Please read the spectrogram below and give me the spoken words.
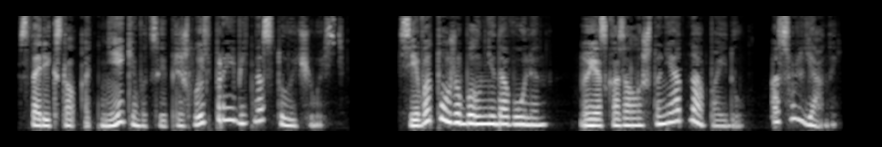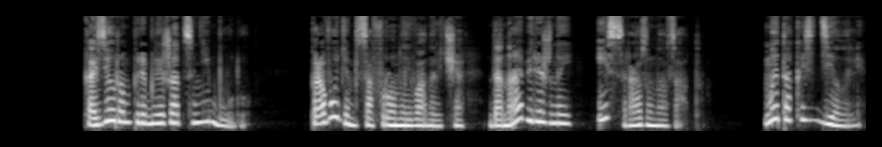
Старик стал отнекиваться, и пришлось проявить настойчивость. Сева тоже был недоволен, но я сказала, что не одна пойду, а с Ульяной. К озерам приближаться не буду. Проводим Сафрона Ивановича до набережной и сразу назад. Мы так и сделали.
